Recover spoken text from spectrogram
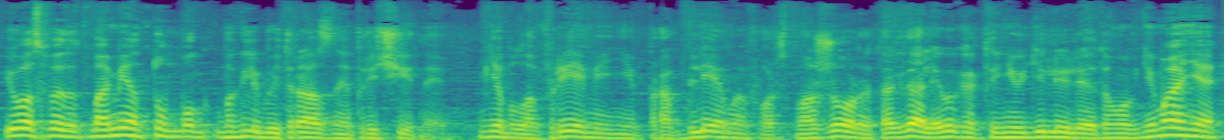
И у вас в этот момент ну, мог, могли быть разные причины. Не было времени, проблемы, форс-мажоры и так далее. Вы как-то не уделили этому внимания.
